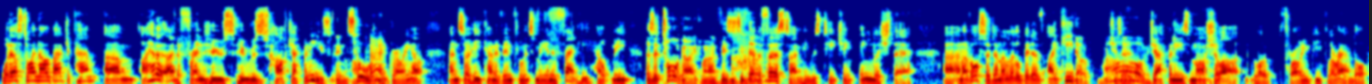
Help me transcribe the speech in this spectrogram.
what else do I know about Japan? Um, I had a I had a friend who's who was half Japanese in school Okay. growing up. And so he kind of influenced me. And in fact, he helped me as a tour guide when I visited there the first time. He was teaching English there. Uh, and I've also done a little bit of Aikido, which is Oh. a Japanese martial art, a lot of throwing people around, or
